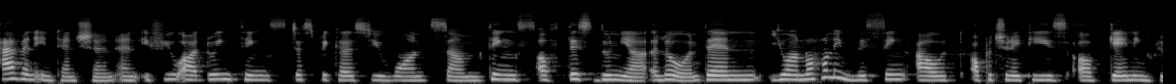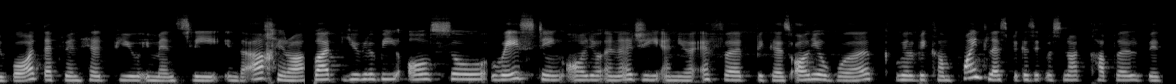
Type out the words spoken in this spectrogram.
have an intention and if you are doing things just because you want some things of this dunya alone then you are not only missing out opportunities of gaining reward that will help you immensely in the akhirah but you will be also wasting all your energy and your effort because all your work will become pointless because it was not coupled with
